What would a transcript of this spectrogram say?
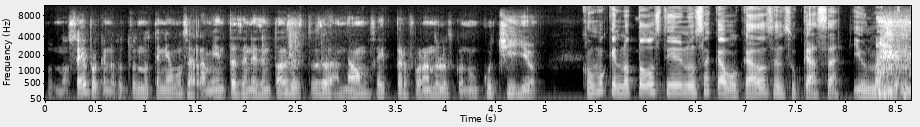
Pues no sé, porque nosotros no teníamos herramientas en ese entonces, entonces andábamos ahí perforándolos con un cuchillo. ¿Cómo que no todos tienen un sacabocados en su casa y un mandril?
